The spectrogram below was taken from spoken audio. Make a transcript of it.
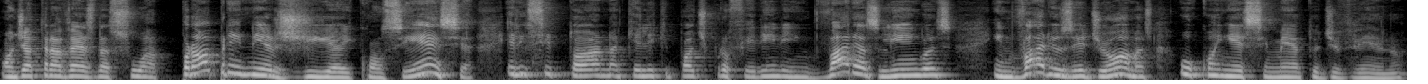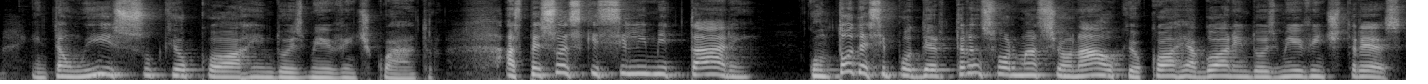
onde através da sua própria energia e consciência, ele se torna aquele que pode proferir em várias línguas, em vários idiomas, o conhecimento divino. Então, isso que ocorre em 2024. As pessoas que se limitarem com todo esse poder transformacional que ocorre agora em 2023,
